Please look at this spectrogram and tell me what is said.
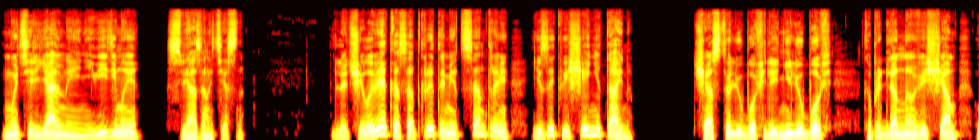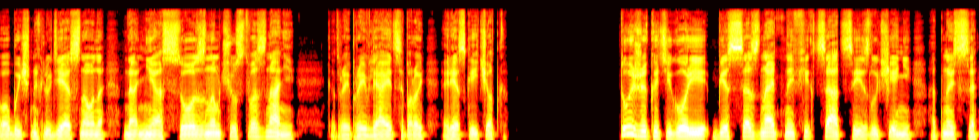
материальные и невидимые связаны тесно. Для человека с открытыми центрами язык вещей не тайна. Часто любовь или нелюбовь к определенным вещам у обычных людей основана на неосознанном чувствознании, которое проявляется порой резко и четко. той же категории бессознательной фиксации излучений относятся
